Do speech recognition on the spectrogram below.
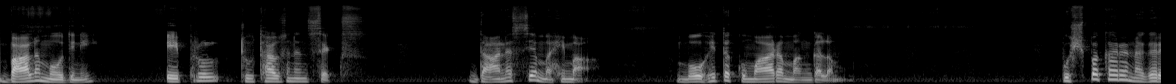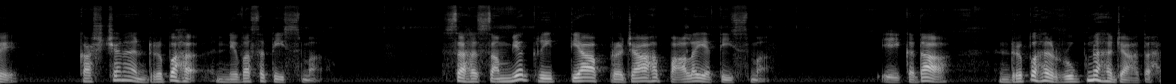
बालमोदिनी April two thousand and six. दानस्य महिमा मोहितकुमारमङ्गलम्। पुष्पकरनगरे कश्चन नृपः निवसति स्म। सः सम्यक् रीत्या प्रजाः पालयति स्म। एकदा नृपः रुग्णः जातः।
